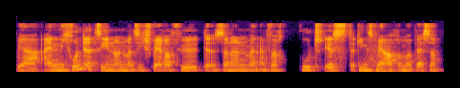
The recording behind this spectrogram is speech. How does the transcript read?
ja einen nicht runterziehen und man sich schwerer fühlt, sondern man einfach gut ist, ging es mir auch immer besser.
